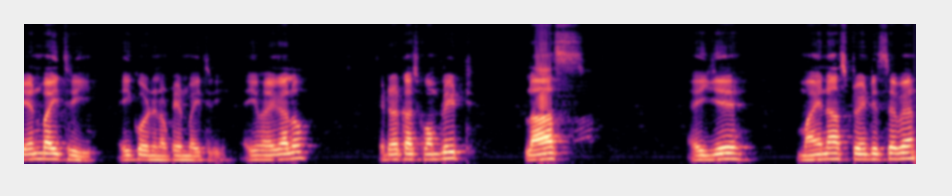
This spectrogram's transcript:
টেন বাই থ্রি এই করে নিলাম টেন বাই থ্রি এই হয়ে গেল। এটার কাজ কমপ্লিট প্লাস এই যে মাইনাস টোয়েন্টি সেভেন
